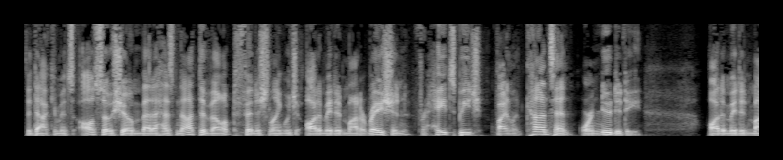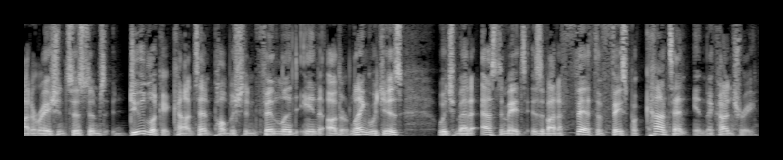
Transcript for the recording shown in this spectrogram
The documents also show Meta has not developed Finnish language automated moderation for hate speech, violent content, or nudity. Automated moderation systems do look at content published in Finland in other languages, which Meta estimates is about a fifth of Facebook content in the country.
